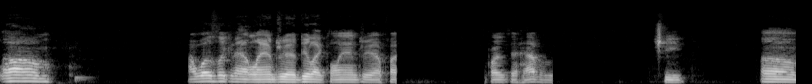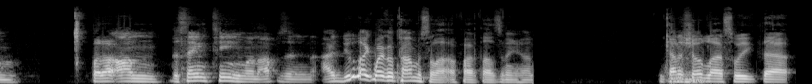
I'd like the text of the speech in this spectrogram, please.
Um, I was looking at Landry. I do like Landry. I find surprised to have him cheap. Um, but on the same team on the opposite end, I do like Michael Thomas a lot at five thousand eight hundred. He kind of showed last week that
